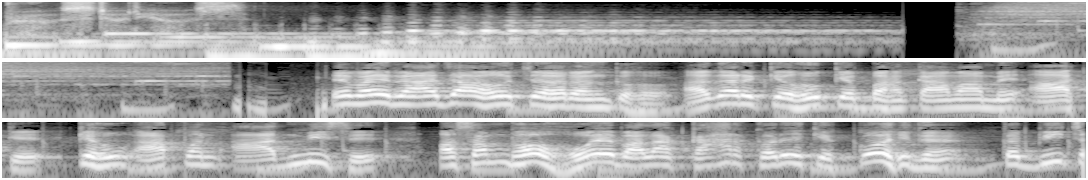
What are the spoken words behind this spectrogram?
Pro Studios. ए भाई राजा हो चाहे रंक हो अगर केहू के बहकामा में आके केहू आपन आदमी से असंभव होए वाला कार करे के कह दे तो बीच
